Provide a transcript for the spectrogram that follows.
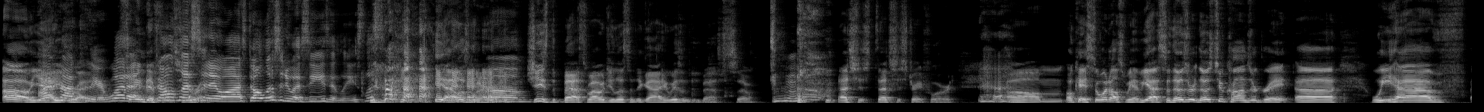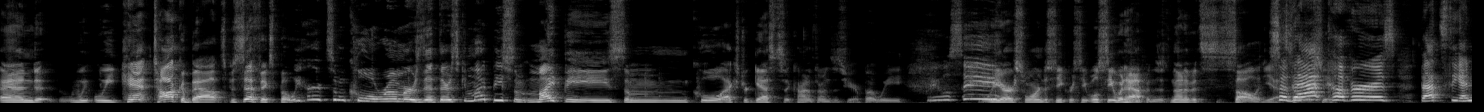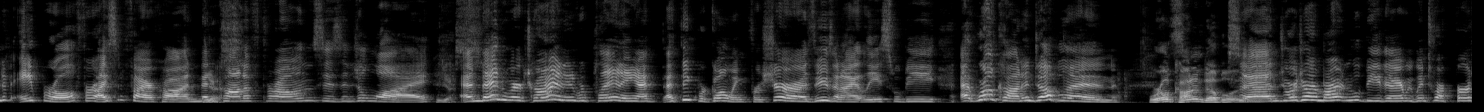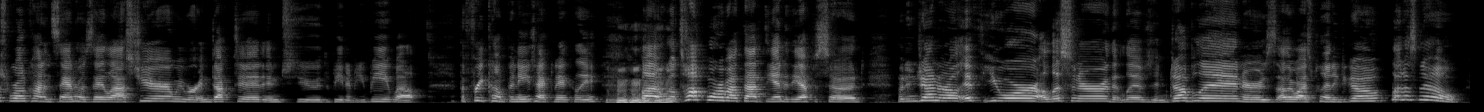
Oh yeah, I'm you're not right. clear. Whatever. difference, Don't listen right. to us. Don't listen to us. Aziz at least. Listen. To me. yeah, listen to her. Um, She's the best. Why would you listen to a guy who isn't the best? So Mhm. that's just that's just straightforward. Um, okay, so what else we have? Yeah, so those are those two cons are great. Uh, we have, and we, we can't talk about specifics, but we heard some cool rumors that there's might be some might be some cool extra guests at Con of Thrones this year. But we we will see. we are sworn to secrecy. We'll see what happens. It's, none of it's solid yet. so we'll that covers that's the end of April for Ice and Fire Con. Then Yes. Con of Thrones is in July. yes, And then we're trying and we're planning. I, I think we're going for sure. Aziz and I, at least, will be at Worldcon in Dublin. World Con in Dublin. So, and George R. R. Martin will be there. We went to our first Worldcon in San Jose last year. We were inducted into the BWB, well, the free company, technically. But we'll talk more about that at the end of the episode. But in general, if you're a listener that lives in Dublin or is otherwise planning to go, let us know.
